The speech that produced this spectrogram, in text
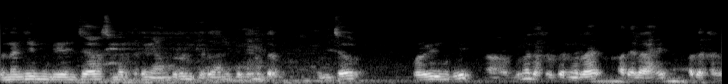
धनंजय मुंडे यांच्या समर्थकांनी आंदोलन केलं आणि त्याच्यानंतर तुमच्यावर परळीमध्ये गुन्हा दाखल करण्यात आलेला आहे अदाखल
